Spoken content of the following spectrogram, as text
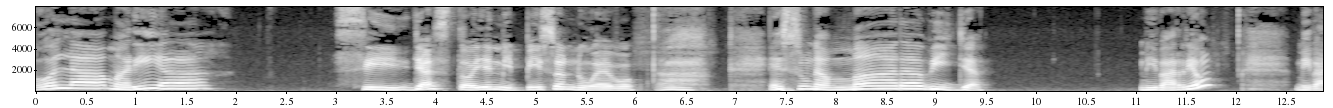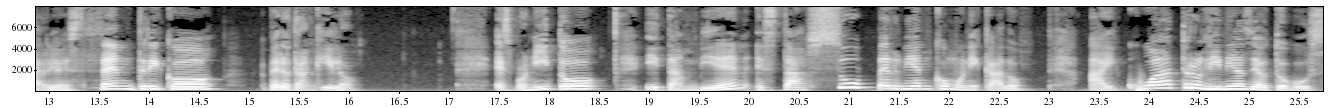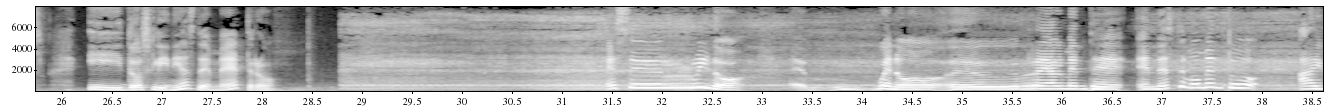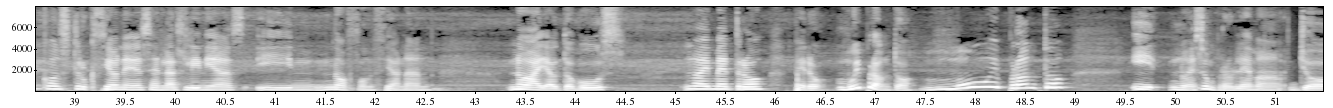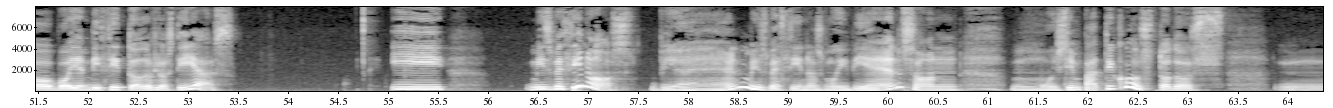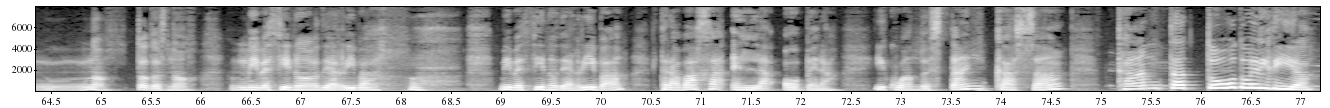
Hola, María. Sí, ya estoy en mi piso nuevo. Ah, es una maravilla. ¿Mi barrio? Mi barrio es céntrico, pero tranquilo. Es bonito y también está súper bien comunicado. Hay cuatro líneas de autobús y dos líneas de metro. Ese ruido, eh, bueno, eh, realmente en este momento hay construcciones en las líneas y no funcionan. No hay autobús, no hay metro, pero muy pronto, muy pronto. Y no es un problema. Yo voy en bici todos los días. ¿Y mis vecinos? Bien, mis vecinos muy bien. Son muy simpáticos. Todos. Mm, no, todos no. Mi vecino de arriba. Oh, mi vecino de arriba trabaja en la ópera y cuando está en casa canta todo el día.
